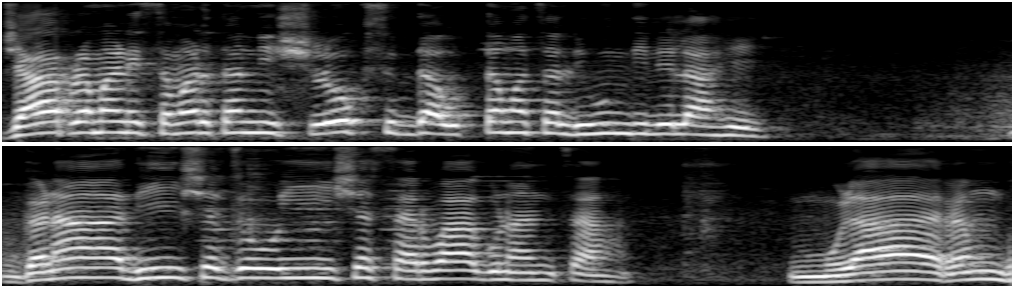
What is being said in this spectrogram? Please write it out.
ज्याप्रमाणे समर्थांनी श्लोक सुद्धा उत्तमाचा लिहून दिलेला आहे. गणाधीश जो ईश सर्वा गुणांचा मुळारंभ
